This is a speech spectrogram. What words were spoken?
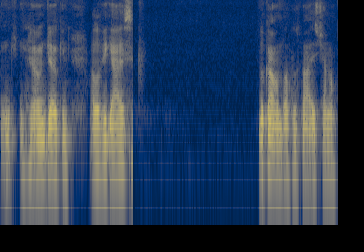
I'm joking. I love you guys. Look out on Bloppers Party's channel.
